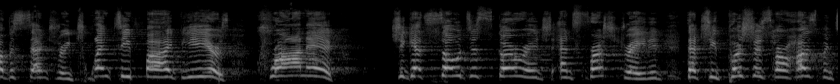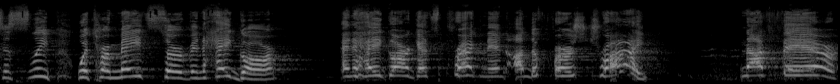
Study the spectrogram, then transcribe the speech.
of a century, 25 years, chronic. She gets so discouraged and frustrated that she pushes her husband to sleep with her maidservant Hagar, and Hagar gets pregnant on the first try. Not fair.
